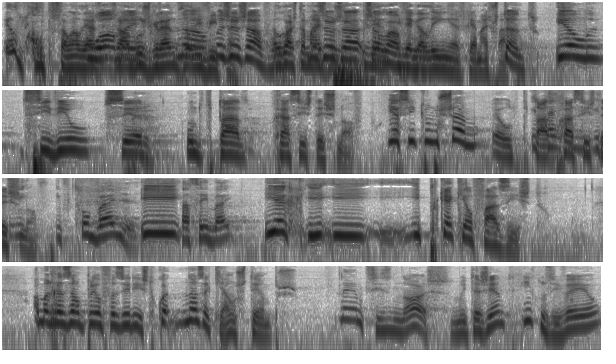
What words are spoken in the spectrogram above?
Ele de corrupção, aliás, O homem- dos grandes, Não, ele evita. mas eu já vou. Ele gosta mais Mas eu dos já- já lá pilha vou. galinhas, que é mais fácil. Portanto, ele decidiu ser um deputado racista e xenófobo. E é assim que eu lhe chamo. É o deputado racista e, xenófobo. E, ficou velho. E- Está a sair bem. E, a- e, e, e porquê é que ele faz isto? Há uma razão para ele fazer isto. Quando- nós aqui há uns tempos, nem é preciso de nós, muita gente, inclusive eu,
